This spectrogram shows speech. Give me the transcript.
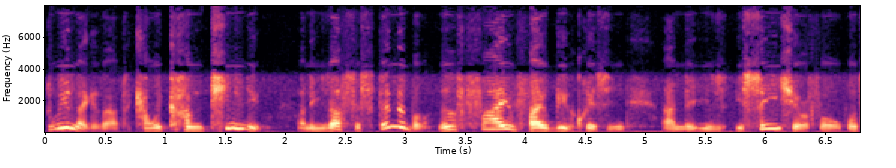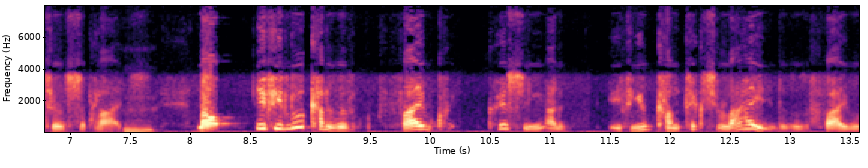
doing like that, can we continue? And is that sustainable? There's five, five big questions and is essential for water supply. Mm. Now, if you look at the five questions and if you contextualize those five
